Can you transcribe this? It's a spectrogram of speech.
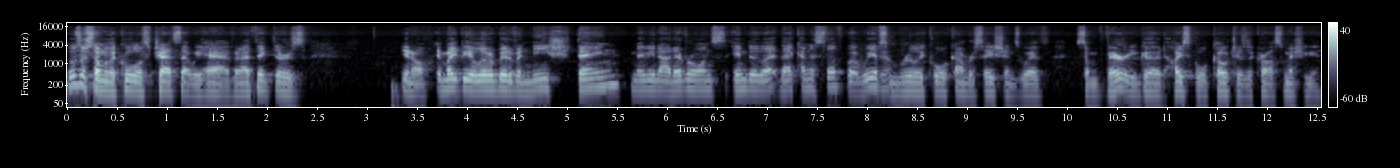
those are some of the coolest chats that we have. And I think there's, you know, it might be a little bit of a niche thing. Maybe not everyone's into that, that kind of stuff, but we have Yep. some really cool conversations with some very good high school coaches across Michigan.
